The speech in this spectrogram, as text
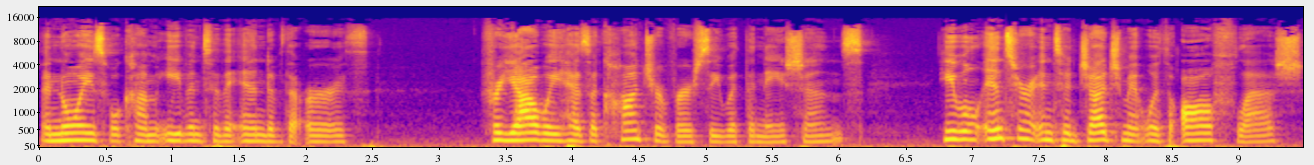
A noise will come even to the end of the earth. For Yahweh has a controversy with the nations. He will enter into judgment with all flesh.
